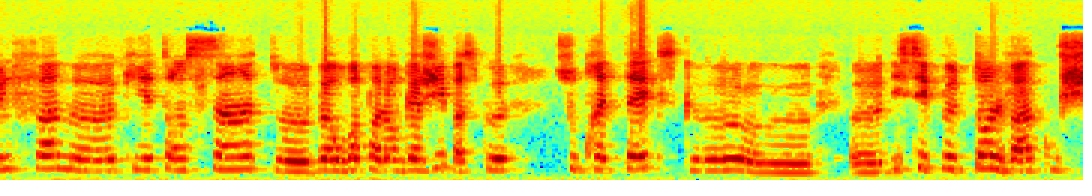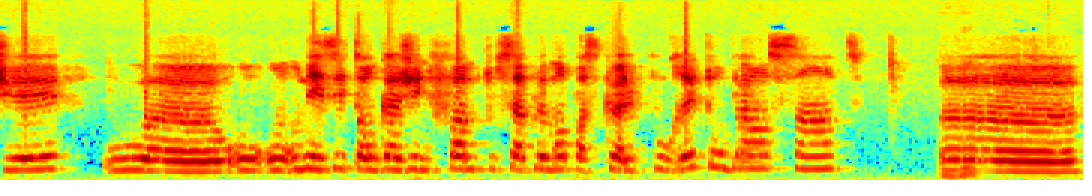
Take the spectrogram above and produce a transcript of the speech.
une femme euh, qui est enceinte, euh, ben, on va pas l'engager parce que sous prétexte que d'ici peu de temps elle va accoucher, ou on, on hésite à engager une femme tout simplement parce qu'elle pourrait tomber enceinte. Mhm.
